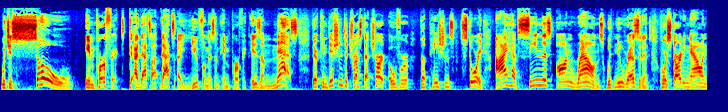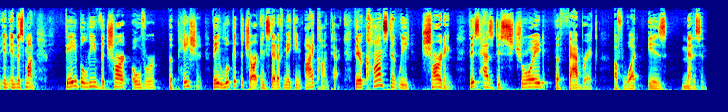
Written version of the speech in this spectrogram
which is so imperfect. That's a, that's a euphemism, imperfect. It is a mess. They're conditioned to trust that chart over the patient's story. I have seen this on rounds with new residents who are starting now in, in, in this month. They believe the chart over the patient. They look at the chart instead of making eye contact. They're constantly charting. This has destroyed the fabric of what is medicine.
